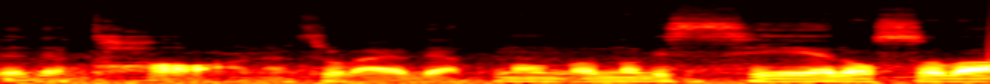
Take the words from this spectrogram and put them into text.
det, det tar ned troverdigheten. Og når vi ser også da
